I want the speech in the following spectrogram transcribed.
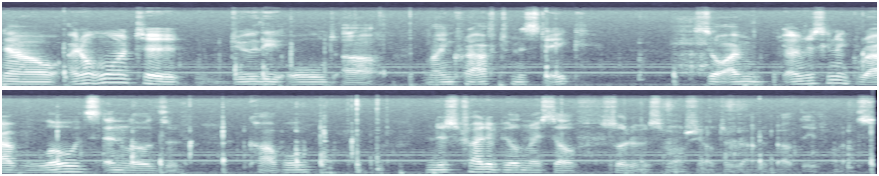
Now, I don't want to do the old uh, Minecraft mistake So I'm I'm just gonna grab loads and loads of cobble and just try to build myself sort of a small shelter around about these parts.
